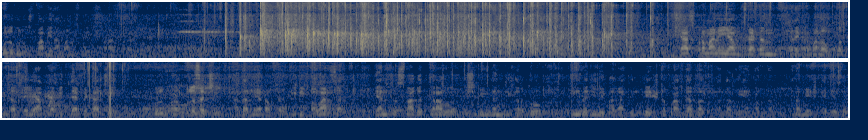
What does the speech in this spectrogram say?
कुलगुरू स्वामी रामानंद तीर्थ मराठवाडा विद्यापीठ त्याचप्रमाणे या उद्घाटन कार्यक्रमाला उपस्थित असलेले आपल्या विद्यापीठाचे कुल कुलसचिव आदरणीय doctor P D Pawar sir यांचं स्वागत करावं अशी मी विनंती करतो. इंग्रजी विभागातील ज्येष्ठ प्राध्यापक आदरणीय डॉक्टर रमेश सर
